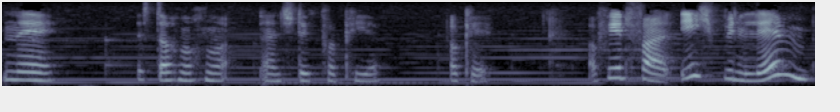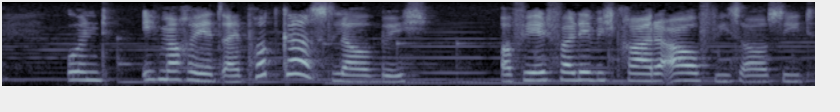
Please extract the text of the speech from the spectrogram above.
nee. Ist doch noch nur ein Stück Papier. Okay. Auf jeden Fall, ich bin Lem und ich mache jetzt einen Podcast, glaube ich. Auf jeden Fall nehme ich gerade auf, wie es aussieht.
